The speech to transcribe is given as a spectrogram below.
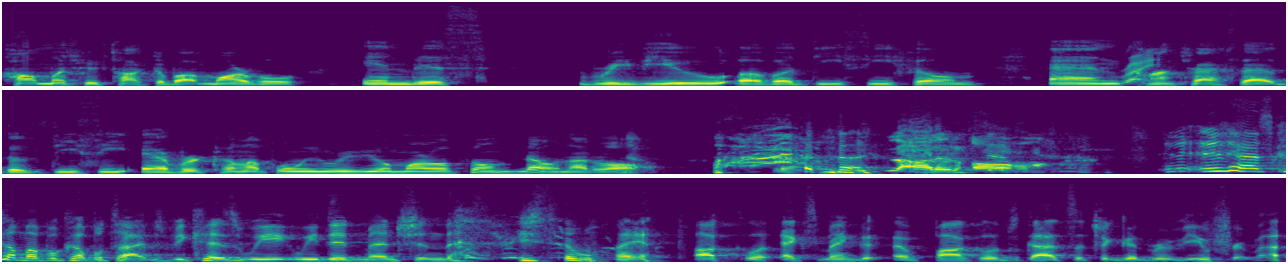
how much we've talked about Marvel in this review of a DC film and Right. contrast that. Does DC ever come up when we review a Marvel film? No, not at all. No. Not at all. It, it has come up a couple times because we we did mention that the reason why Apocalypse X Men Apocalypse got such a good review from us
